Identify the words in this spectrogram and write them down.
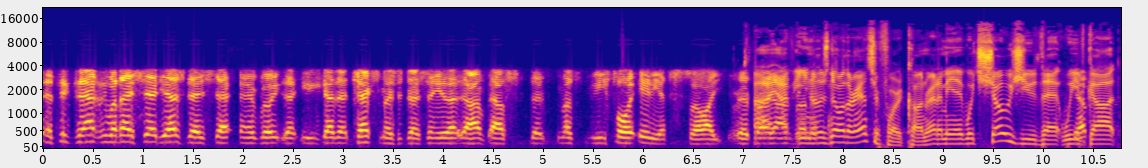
That's exactly what I said yesterday. Uh, that You got that text message I sent you that, uh, uh, that must be of idiots. So I, I, I've- you know, there's no other answer for it, Conrad. I mean, which shows you that we've Yep. got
